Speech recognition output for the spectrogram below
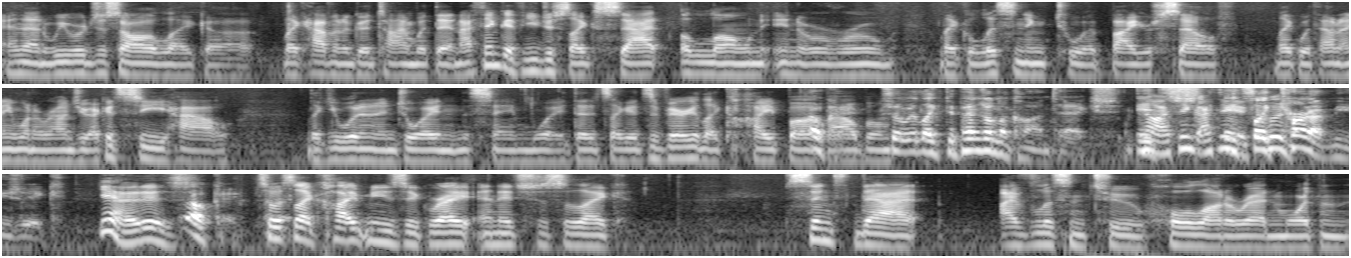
and then we were just all like uh like having a good time with it and i think if you just like sat alone in a room like listening to it by yourself like without anyone around you i could see how like you wouldn't enjoy it in the same way that it's like it's a very like hype up Okay, album so it like depends on the context. No, I It's- think- I think it's it like could- turn up music. yeah it is Okay, So it's like hype music, right? And it's just like since that I've listened to Whole Lot of Red more than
